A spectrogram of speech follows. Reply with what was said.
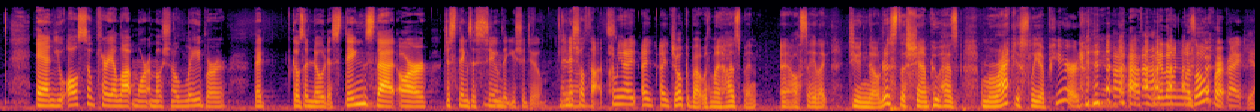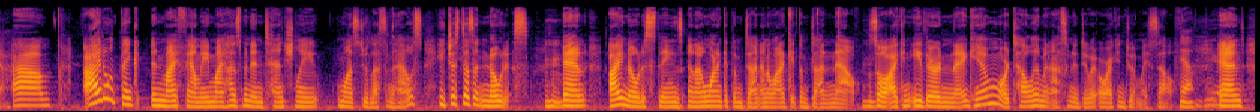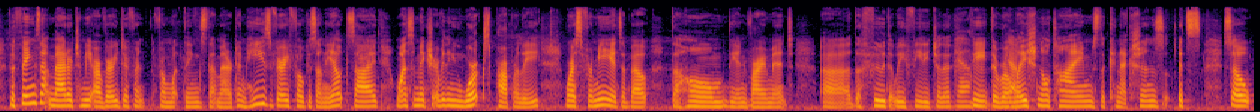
and you also carry a lot more emotional labor that goes unnoticed things that are just things assumed mm-hmm. that you should do. Initial thoughts. I mean, I, I, I joke about with my husband, and I'll say like, "Do you notice the shampoo has miraculously appeared after the other one was over?" Right. Yeah. Um, I don't think in my family my husband intentionally wants to do less in the house. He just doesn't notice. Mm-hmm. And I notice things and I want to get them done and I want to get them done now. Mm-hmm. So I can either nag him or tell him and ask him to do it or I can do it myself. Yeah. Mm-hmm. And the things that matter to me are very different from what things that matter to him. He's very focused on the outside, wants to make sure everything works properly, whereas for me it's about the home, the environment, uh, the food that we feed each other, yeah. the, the relational yeah. times, the connections. It's so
